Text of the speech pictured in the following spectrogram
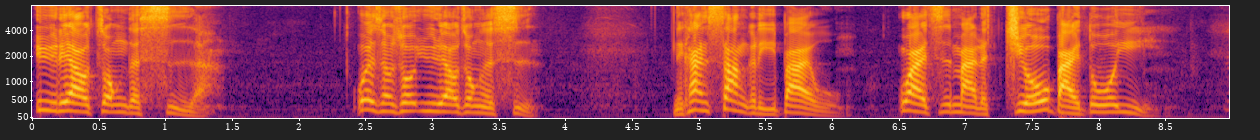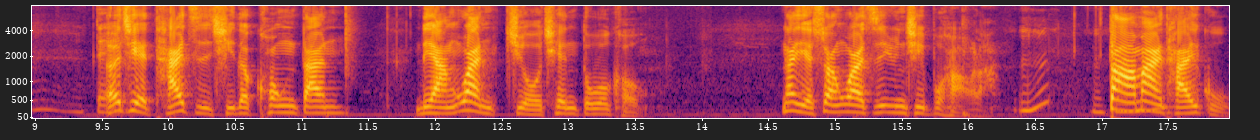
预料中的事啊，为什么说预料中的事？你看上个礼拜五外资卖了九百多亿，而且台子期的空单两万九千多口，那也算外资运气不好了。嗯，大卖台股，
